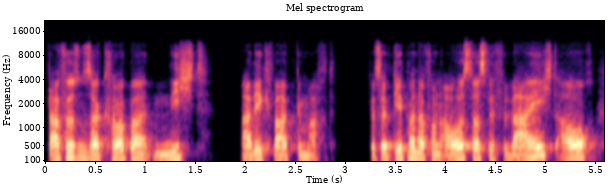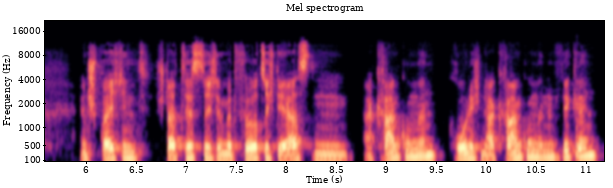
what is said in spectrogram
Dafür ist unser Körper nicht adäquat gemacht. Deshalb geht man davon aus, dass wir vielleicht auch entsprechend statistisch mit 40 die ersten Erkrankungen, chronischen Erkrankungen entwickeln.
